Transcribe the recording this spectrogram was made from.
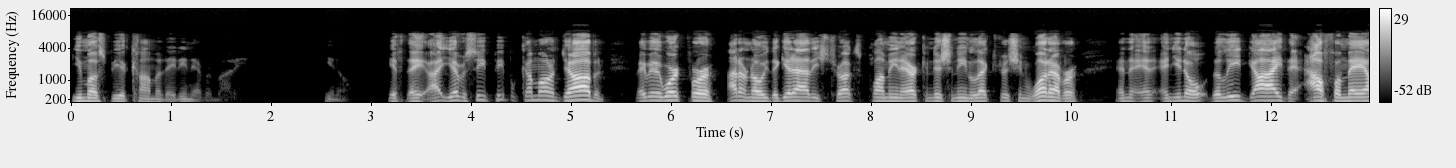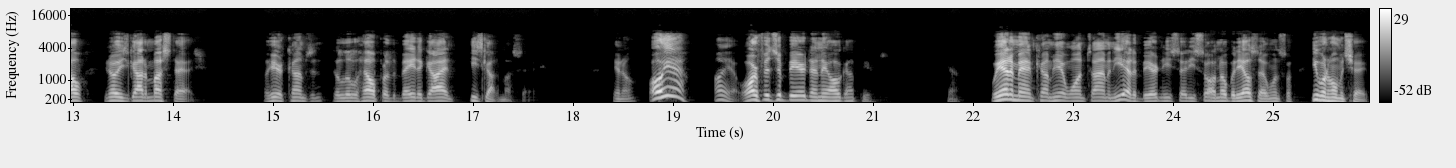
You must be accommodating everybody. You know, if they, I, you ever see people come on a job and maybe they work for, I don't know, they get out of these trucks, plumbing, air conditioning, electrician, whatever, and and, and you know the lead guy, the alpha male, you know he's got a mustache. Well, here comes the little helper, the beta guy, and he's got a mustache. You know, oh yeah, oh yeah. Or if it's a beard, then they all got beards. We had a man come here one time, and he had a beard, and he said he saw nobody else had one, so he went home and shaved.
